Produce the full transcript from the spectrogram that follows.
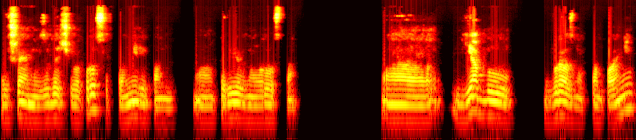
решаемых задач и вопросов по мере там, карьерного роста. Я был в разных компаниях,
